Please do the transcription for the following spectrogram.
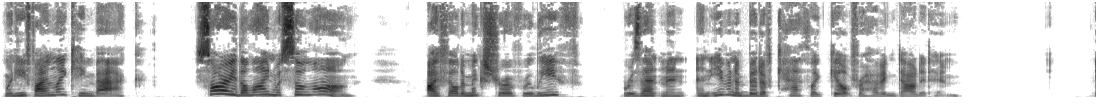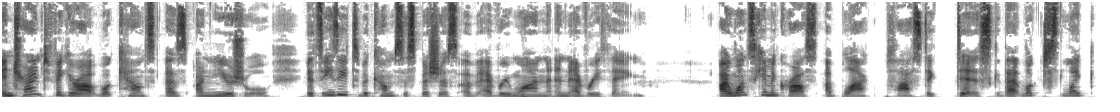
When he finally came back, sorry the line was so long, I felt a mixture of relief, resentment, and even a bit of Catholic guilt for having doubted him. In trying to figure out what counts as unusual, it's easy to become suspicious of everyone and everything. I once came across a black plastic disc that looked like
